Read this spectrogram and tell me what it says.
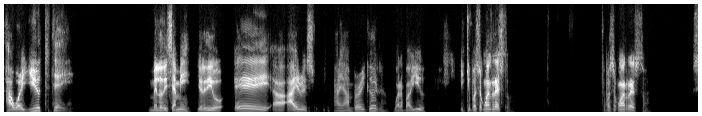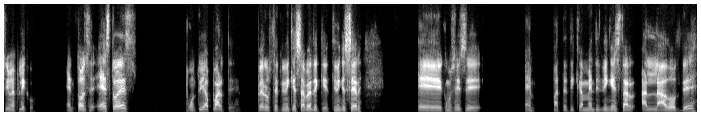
how are you today? Me lo dice a mí. Yo le digo, hey, uh, Iris, I am very good. What about you? ¿Y qué pasó con el resto? ¿Qué pasó con el resto? ¿Sí me explico? Entonces, esto es punto y aparte, pero usted tiene que saber de que tiene que ser, eh, ¿cómo se dice? Empatéticamente tiene que estar al lado de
